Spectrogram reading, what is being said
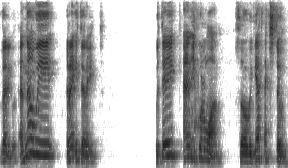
very good. And now we reiterate. We take n equal 1, so we get x2.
